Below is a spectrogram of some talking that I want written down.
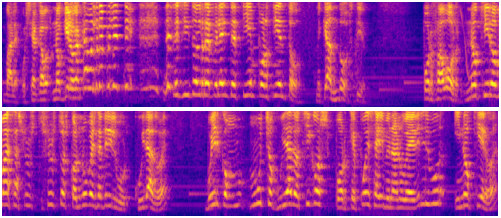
Vale, pues se acaba, no quiero que acabe el repelente, necesito el repelente 100%. Me quedan dos, tío. Por favor, no quiero más sustos con nubes de Drillbur, cuidado, eh. Voy a ir con mucho cuidado, chicos, porque puede salirme una nube de Drillbur y no quiero, ¿eh?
